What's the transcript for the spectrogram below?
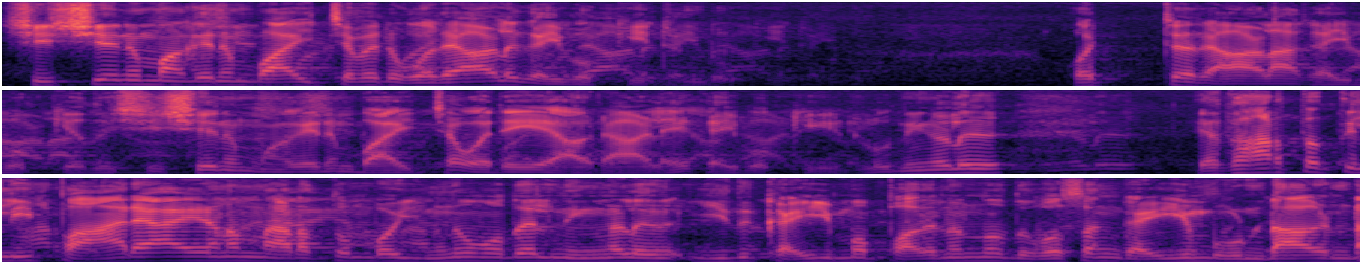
ശിഷ്യനും മകനും വായിച്ചവർ ഒരാൾ കൈപൊക്കിയിട്ടുണ്ട്. ഒറ്റ ഒരാളാണ് കൈപൊക്കിയത്. ശിഷ്യനും മകനും വായിച്ച ഒരേ ഒരാളെ കൈപൊക്കിയിട്ടുള്ളൂ. നിങ്ങൾ യഥാർത്ഥത്തിൽ ഈ പാരായണം നടത്തുമ്പോൾ ഇന്നു മുതൽ നിങ്ങൾ ഇത് കഴിയുമ്പോൾ പതിനൊന്ന് ദിവസം കഴിയുമ്പോൾ ഉണ്ടാകേണ്ട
